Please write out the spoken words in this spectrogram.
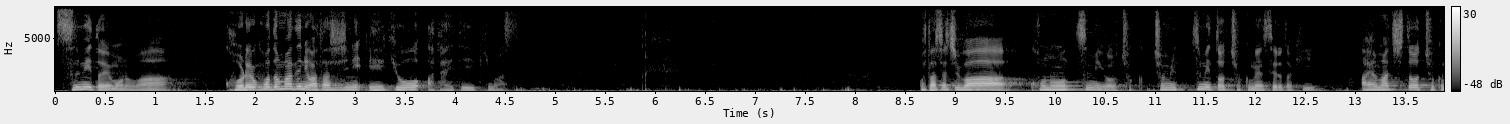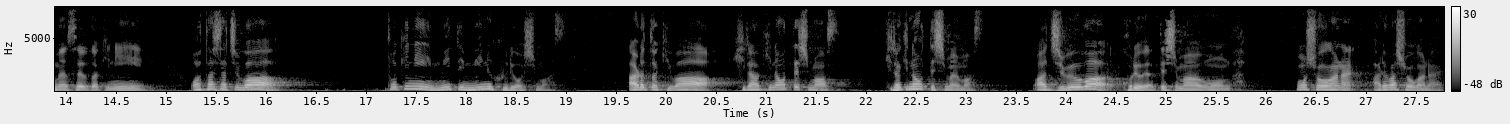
罪というものはこれほどまでに私たちに影響を与えていきます。私たちはこの罪を罪と直面するとき過ちと直面するときに私たちは時に見て見ぬふりをします。ある時は開き直ってします。開き直ってしまいます。あ自分はこれをやってしまうもんだ。もうしょうがない。あれはしょうがない。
